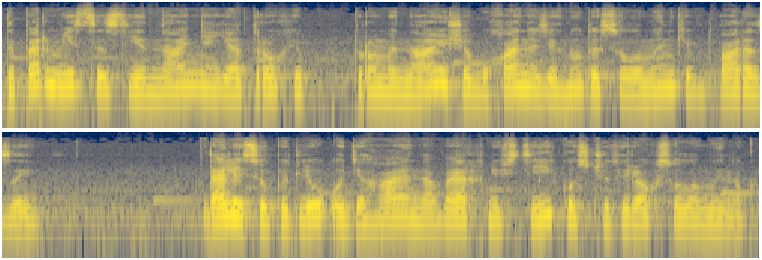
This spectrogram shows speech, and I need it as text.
Тепер місце з'єднання я трохи проминаю, щоб охайно зігнути соломинки в два рази. Далі цю петлю одягаю на верхню стійку з чотирьох соломинок.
